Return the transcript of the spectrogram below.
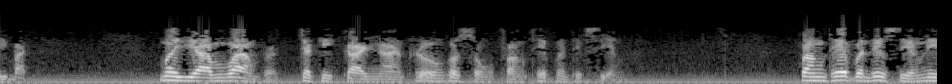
ฏิบัติ เมื่อยามว่างจะกิจการงาน พระองค์ก็ส่งฟังเทปบันทึกเสียง ฟังเทปบันทึกเสียงนี่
